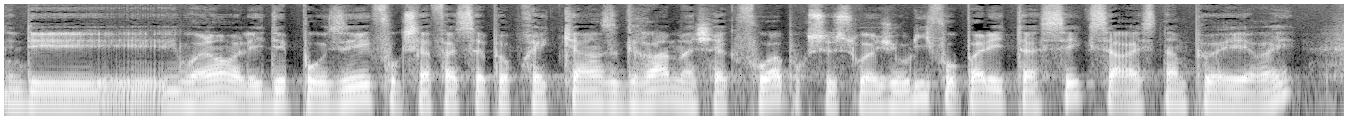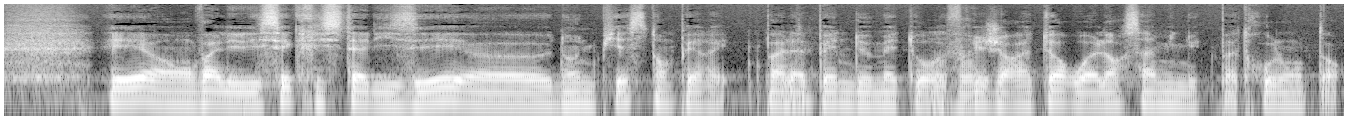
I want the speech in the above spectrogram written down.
des voilà on va les déposer il faut que ça fasse à peu près 15 grammes à chaque fois pour que ce soit joli il faut pas les tasser que ça reste un peu aéré et euh, on va les laisser cristalliser euh, dans une pièce tempérée pas la peine de mettre au Mhm. réfrigérateur ou alors 5 minutes pas trop longtemps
